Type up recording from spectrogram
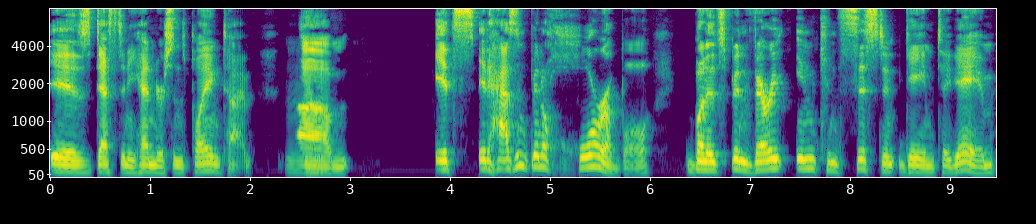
is Destiny Henderson's playing time. Mm-hmm. Um, it's it hasn't been horrible, but it's been very inconsistent game to game.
